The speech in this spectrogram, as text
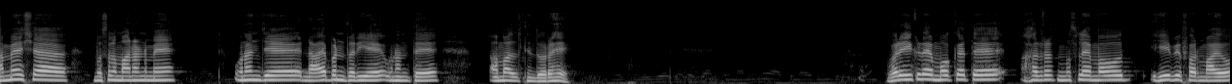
हमेशह मुसलमाननि में उन्हनि जे नायबनि ज़रिए उन्हनि ते अमल थींदो रहे वरी हिकिड़े मौक़े ते हज़रत मुस्लिम मऊद इहे बि फ़रमायो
